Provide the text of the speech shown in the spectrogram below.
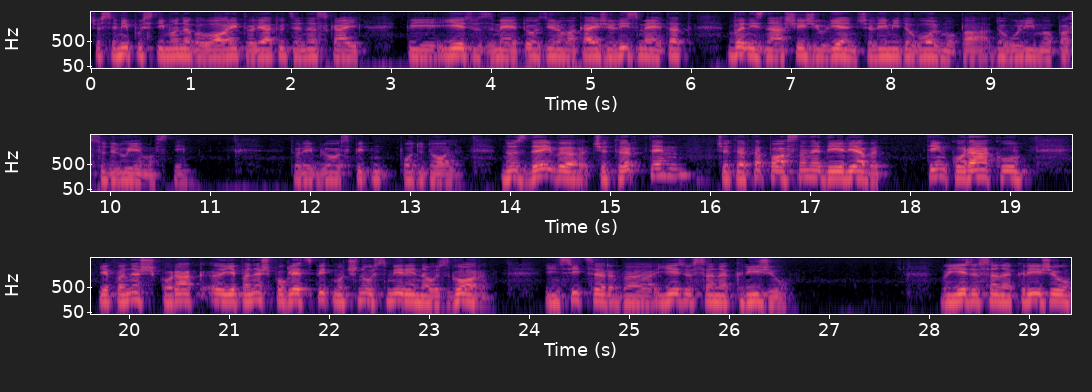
če se mi pustimo nagovoriti, velja tudi za nas, kaj bi Jezus zmetel, oziroma kaj želi zmetati ven iz naših življenj, če le mi dovolimo, pa dovolimo, pa sodelujemo s tem. Torej, bilo spet pod dol. No, zdaj v četrtem, četrta posla nedelja, v tem koraku je pa naš, korak, je pa naš pogled spet močno usmerjen na vzgor, in sicer v Jezusa na križu. V Jezusa na križu,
